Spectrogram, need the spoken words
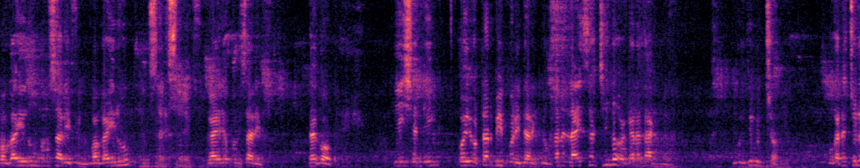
বগাইরু মুনসারিফিন বগাইরু গাইরে মুনসারিফ দেখো, এই সেটি ওই ওটার বিপরীত আর কি। ওখানে লাইসা ছিল এখানে থাকবে না। বুঝতে বুঝছ ওখানে ছিল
